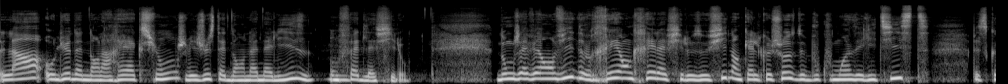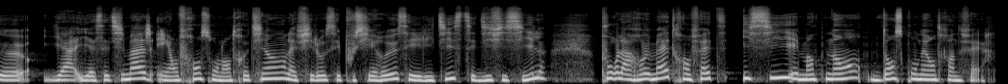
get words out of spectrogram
là, au lieu d'être dans la réaction, je vais juste être dans l'analyse, on mmh. fait de la philo. Donc j'avais envie de réancrer la philosophie dans quelque chose de beaucoup moins élitiste, parce que il y a, cette image, et en France on l'entretient, la philo c'est poussiéreux, c'est élitiste, c'est difficile, pour la remettre en fait ici et maintenant dans ce qu'on est en train de faire.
